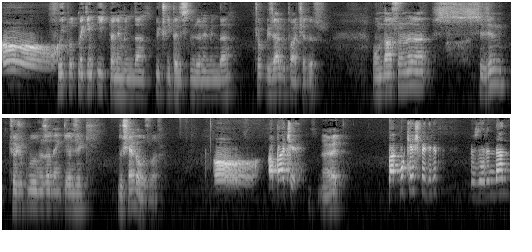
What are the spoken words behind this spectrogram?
Oo, Fleetwood Mac'in ilk döneminden, üç gitaristli döneminden çok güzel bir parçadır. Ondan sonra da sizin çocukluğunuza denk gelecek The Shadows var. oo, Apache. Evet. Bak bu keşfedilip üzerinden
